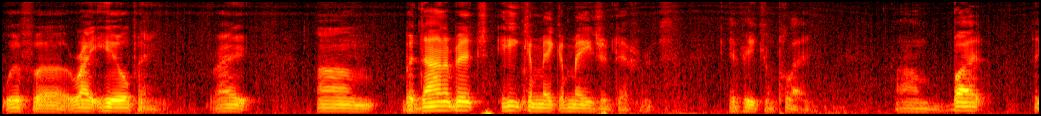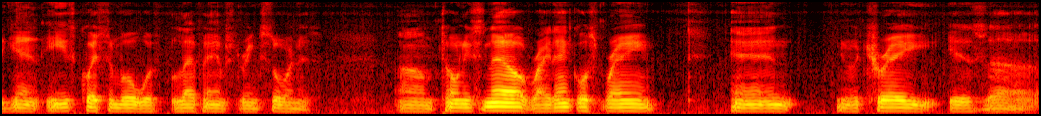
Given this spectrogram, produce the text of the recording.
with uh, right heel pain, right? Um, Bogdanovic, he can make a major difference if he can play. Um, but again, he's questionable with left hamstring soreness. Um, Tony Snell, right ankle sprain, and you know Trae is uh,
